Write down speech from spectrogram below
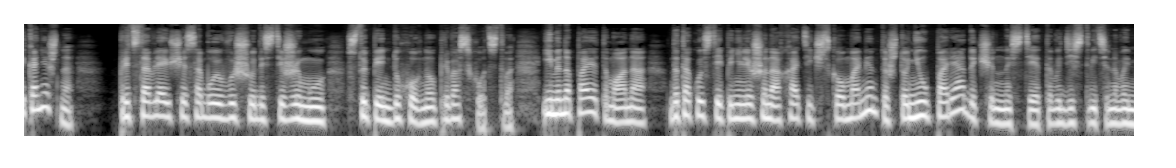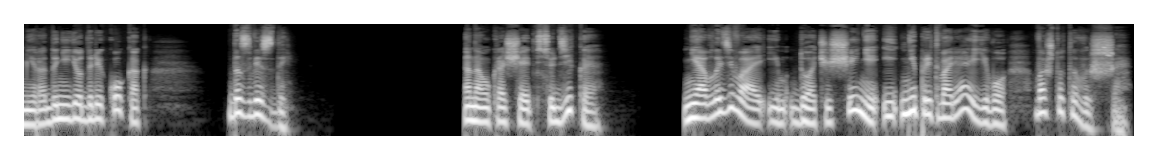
и, конечно, представляющая собой высшую достижимую ступень духовного превосходства. Именно поэтому она до такой степени лишена хаотического момента, что неупорядоченности этого действительного мира до нее далеко, как до звезды. Она укращает все дикое, не овладевая им до очищения и не притворяя его во что-то высшее.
